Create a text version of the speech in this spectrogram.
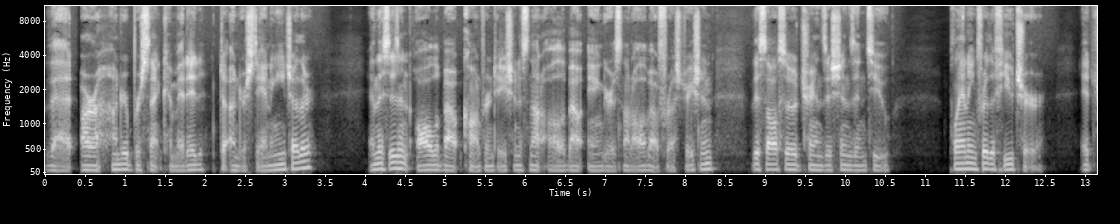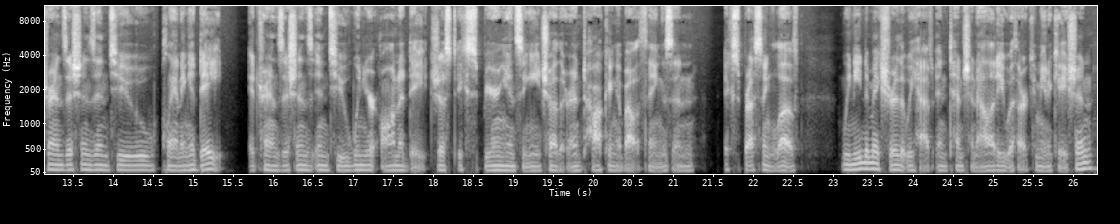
that are 100% committed to understanding each other. And this isn't all about confrontation. It's not all about anger. It's not all about frustration. This also transitions into planning for the future. It transitions into planning a date. It transitions into when you're on a date, just experiencing each other and talking about things and expressing love. We need to make sure that we have intentionality with our communication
